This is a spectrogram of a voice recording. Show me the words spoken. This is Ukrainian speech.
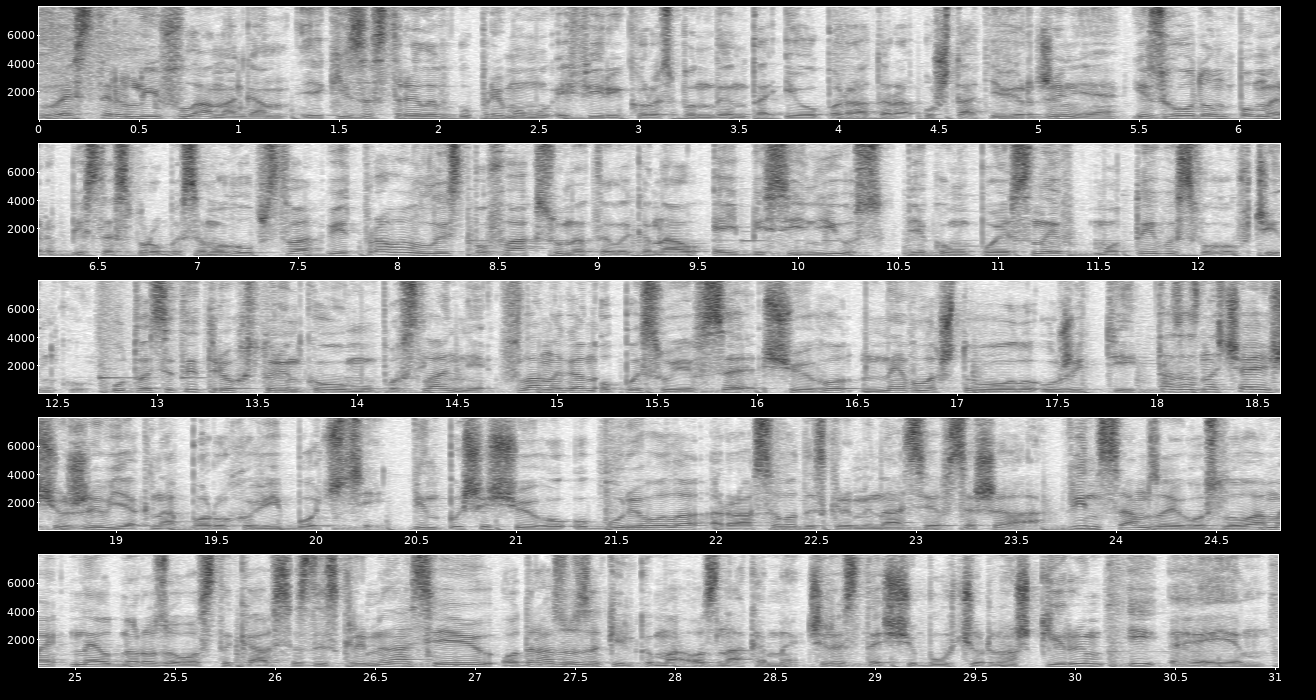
Сильвестр Лі Фланаган, який застрелив у прямому ефірі кореспондента і оператора у штаті Вірджинія, і згодом помер після спроби самогубства, відправив лист по факсу на телеканал ABC News, в якому пояснив мотиви свого вчинку. У 23-сторінковому посланні Фланаган описує все, що його не влаштовувало у житті, та зазначає, що жив як на пороховій бочці. Він пише, що його обурювала расова дискримінація в США. Він сам, за його словами, неодноразово стикався з дискримінацією одразу за кількома ознаками через те, що був чорношкірим і геєм.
